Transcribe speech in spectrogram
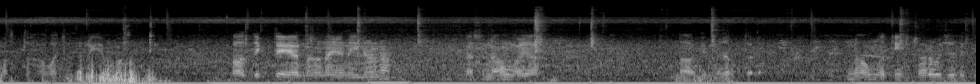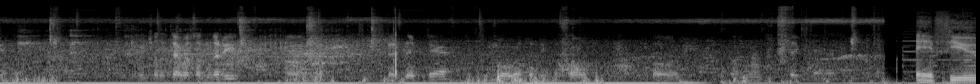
मस्त हवा चल रही है मस्त बस देखते हैं यार नहाना या नहीं नहाना। वैसे नहाऊँगा यार। नहा के मज़ा आता है। नहाऊँगा तीन चार बजे लेकिन तो चलते हैं बस अंदर ही। और फिर देखते हैं। कुछ होगा तो दिखाता हूँ। और देखते हैं। A few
